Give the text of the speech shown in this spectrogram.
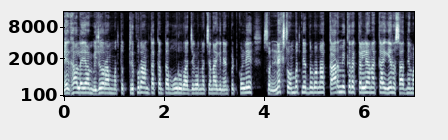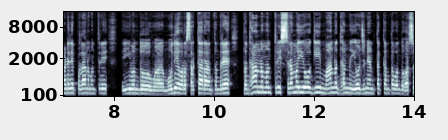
ಮೇಘಾಲಯ, ಮಿಜೋರಾಂ ಮತ್ತು ತ್ರಿಪುರಾ ಅಂತಕ್ಕಂಥ ಮೂರು ರಾಜ್ಯಗಳನ್ನ ಚೆನ್ನಾಗಿ ನೆನ್ಪಿಟ್ಕೊಳ್ಳಿ. ಸೊ ನೆಕ್ಸ್ಟ್ ಒಂಬತ್ತನೇದು ನೋಡೋಣ. ಕಾರ್ಮಿಕರ ಕಲ್ಯಾಣಕ್ಕಾಗಿ ಏನು ಸಾಧನೆ ಮಾಡಿದೆ ಪ್ರಧಾನಮಂತ್ರಿ ಈ ಒಂದು ಮೋದಿ ಅವರ ಸರ್ಕಾರ ಅಂತಂದ್ರೆ ಪ್ರಧಾನಮಂತ್ರಿ ಶ್ರಮಯೋಗಿ ಮಾನಧನ್ ಯೋಜನೆ ಅಂತಕ್ಕಂಥ ಒಂದು ಹೊಸ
